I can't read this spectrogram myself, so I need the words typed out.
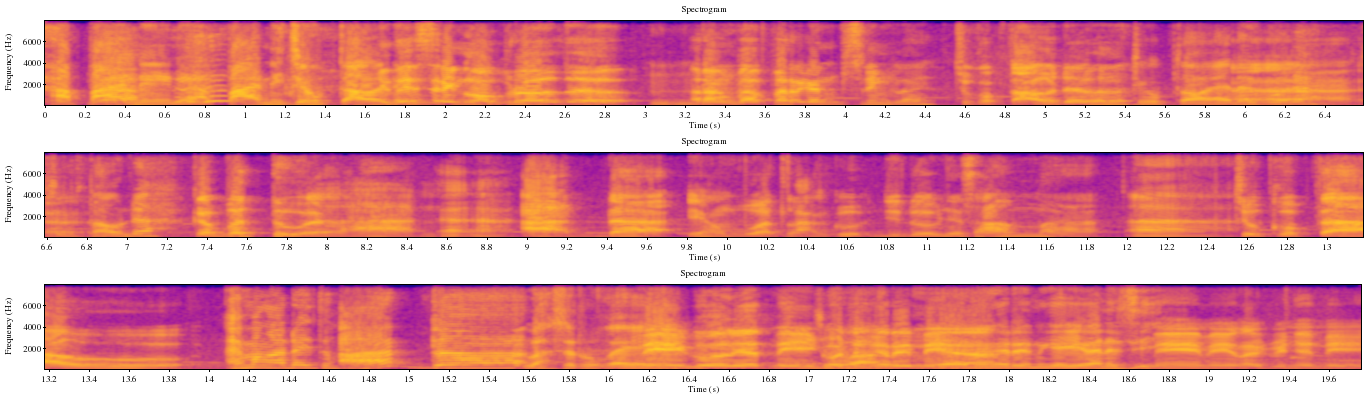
Apa nih? Nih apa nih cukup tahu Kita nih. sering ngobrol tuh. Orang baper kan sering bilang, "Cukup tahu dah lo." Cukup tahu ya dah gue dah. Ah, Cukup tahu dah. Kebetulan Heeh. ada yang buat lagu judulnya sama. Ah. Cukup tahu. Emang ada itu? Ada. Lah seru kayak. Nih gue lihat nih, gue dengerin nih ya. dengerin kayak gimana sih? Nih nih lagunya nih.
